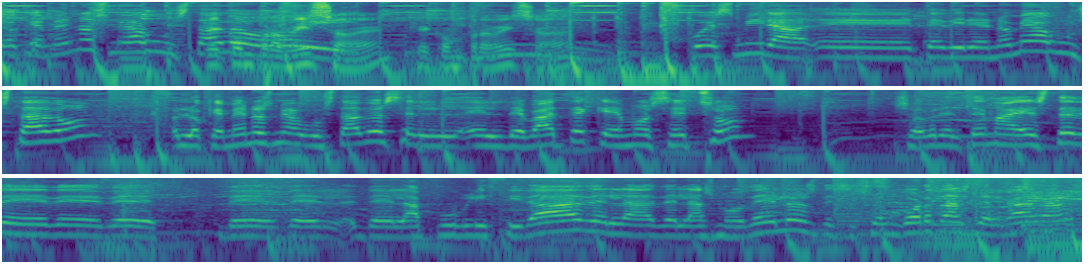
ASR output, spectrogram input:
Lo que menos me ha Qué gustado compromiso, hoy, ¿eh? Qué compromiso, ¿eh? Pues mira, eh, te diré, no me ha gustado, lo que menos me ha gustado es el, el debate que hemos hecho sobre el tema este de, de- de- de- de- de la publicidad, de, la, de las modelos, de si son gordas, delgadas.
